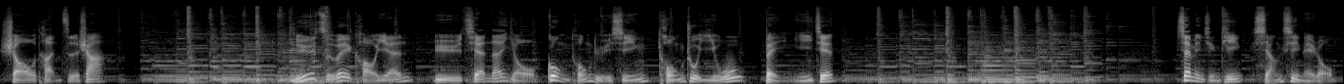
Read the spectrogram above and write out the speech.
烧炭自杀。女子为考研与前男友共同旅行，同住一屋被迷奸。下面请听详细内容。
